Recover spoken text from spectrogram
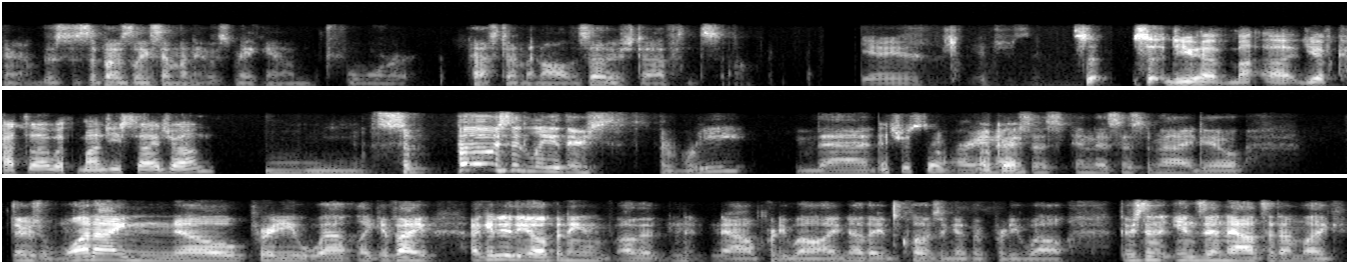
you know, this is supposedly someone who was making them for custom and all this other stuff, and so Yeah, yeah. Interesting. so so do you have uh, do you have kata with Manji Sai, John? supposedly there's three that Interesting. are in, Okay. sys- in the system that I do. There's one I know pretty well. Like if I I can do the opening of it now pretty well. I know the closing of it pretty well. There's an ins and outs that I'm like,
